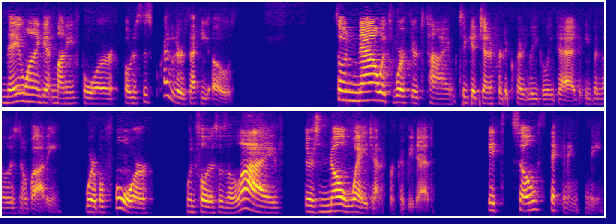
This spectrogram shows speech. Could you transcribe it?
they want to get money for Fotis's creditors that he owes. So now it's worth your time to get Jennifer declared legally dead, even though there's no body. Where before, when Fotis was alive, there's no way Jennifer could be dead. It's so sickening to me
